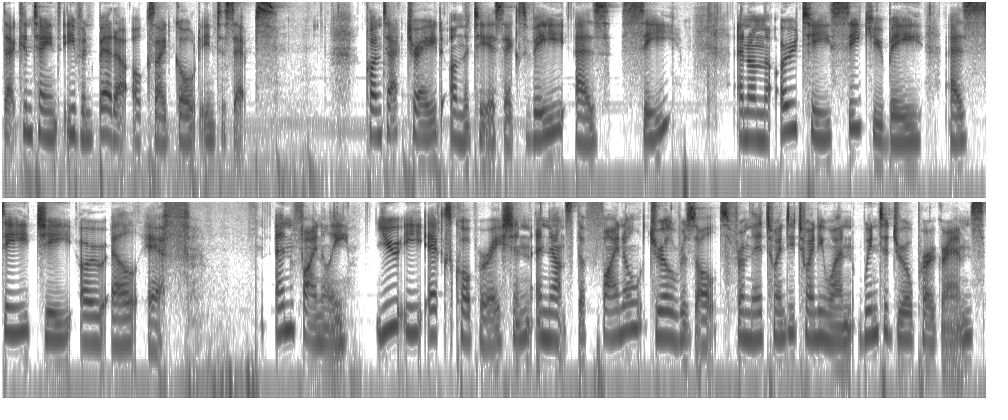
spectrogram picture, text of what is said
that contains even better oxide gold intercepts. Contact trade on the TSXV as C and on the OTCQB as CGOLF. And finally, UEX Corporation announced the final drill results from their 2021 winter drill programs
